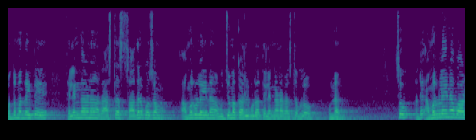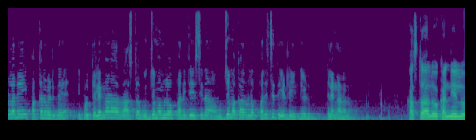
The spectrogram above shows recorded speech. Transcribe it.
కొంతమంది అయితే తెలంగాణ రాష్ట్ర సాధన కోసం అమరులైన ఉద్యమకారులు కూడా తెలంగాణ రాష్ట్రంలో ఉన్నారు. సో అంటే అమరులైన వాళ్ళని పక్కన పెడితే ఇప్పుడు తెలంగాణ రాష్ట్ర ఉద్యమంలో పనిచేసిన ఉద్యమకారుల పరిస్థితి ఏంటి నేడు తెలంగాణలో? కష్టాలు కన్నీళ్ళు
